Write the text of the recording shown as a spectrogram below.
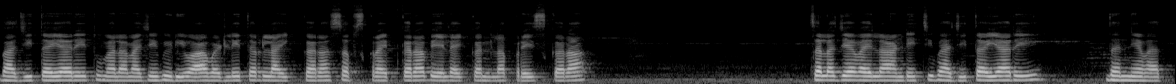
भाजी तयार आहे तुम्हाला माझे व्हिडिओ आवडले तर लाईक करा सबस्क्राईब करा बेल आयकनला प्रेस करा. चला जेवायला अंड्याची भाजी तयार आहे. धन्यवाद.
